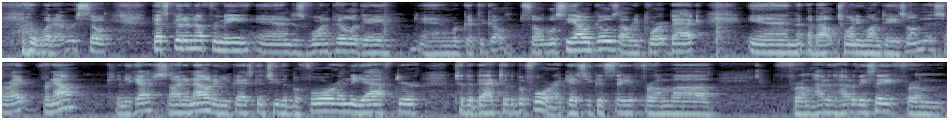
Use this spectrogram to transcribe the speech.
or whatever. So that's good enough for me. And just one pill a day and we're good to go. So we'll see how it goes. I'll report back in about 21 days on this. All right. For now, Shimmy Cash signing out. And you guys can see the before and the after to the back to the before. I guess you could say from, uh, from how do, how do they say? From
